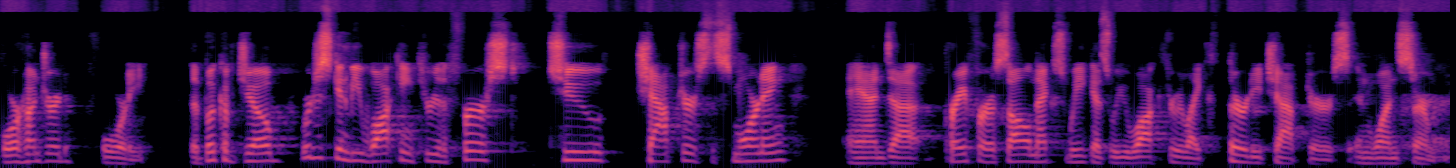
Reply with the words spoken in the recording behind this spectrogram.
440. The book of Job. We're just going to be walking through the first two chapters this morning and uh, pray for us all next week as we walk through like 30 chapters in one sermon.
